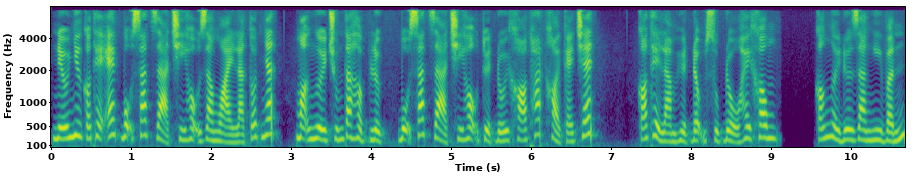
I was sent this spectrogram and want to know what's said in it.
nếu như có thể ép bộ sát giả chi hậu ra ngoài là tốt nhất, mọi người chúng ta hợp lực, bộ sát giả chi hậu tuyệt đối khó thoát khỏi cái chết. Có thể làm huyệt động sụp đổ hay không? Có người đưa ra nghi vấn.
